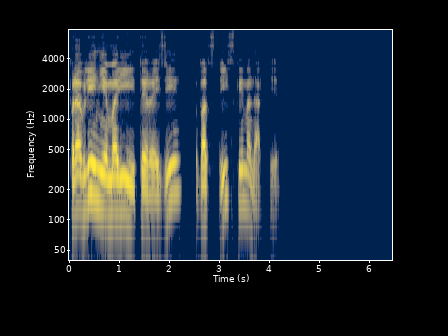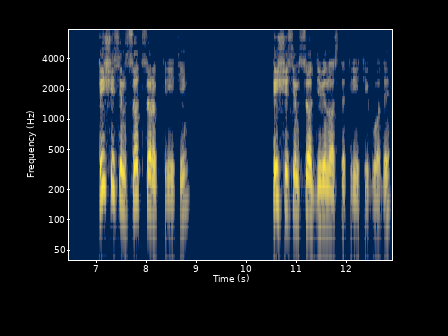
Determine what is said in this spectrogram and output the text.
Правление Марии Терезии в австрийской монархии. 1743-1793 годы.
